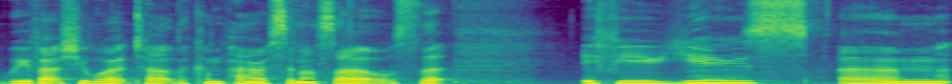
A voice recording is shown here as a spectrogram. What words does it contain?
we've actually worked out the comparison ourselves that if you use um,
